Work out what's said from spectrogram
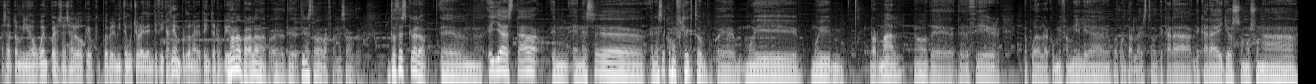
a Satomi Owen, pues es algo que, que permite mucho la identificación. Perdona, que te he interrumpido. No, no, para nada, eh, tienes toda la razón, exacto. Entonces, claro, eh, ella está en, en ese, en ese conflicto eh, muy, muy normal, ¿no? De, de decir, no puedo hablar con mi familia, no puedo contarle esto, de cara, de cara a ellos somos una,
